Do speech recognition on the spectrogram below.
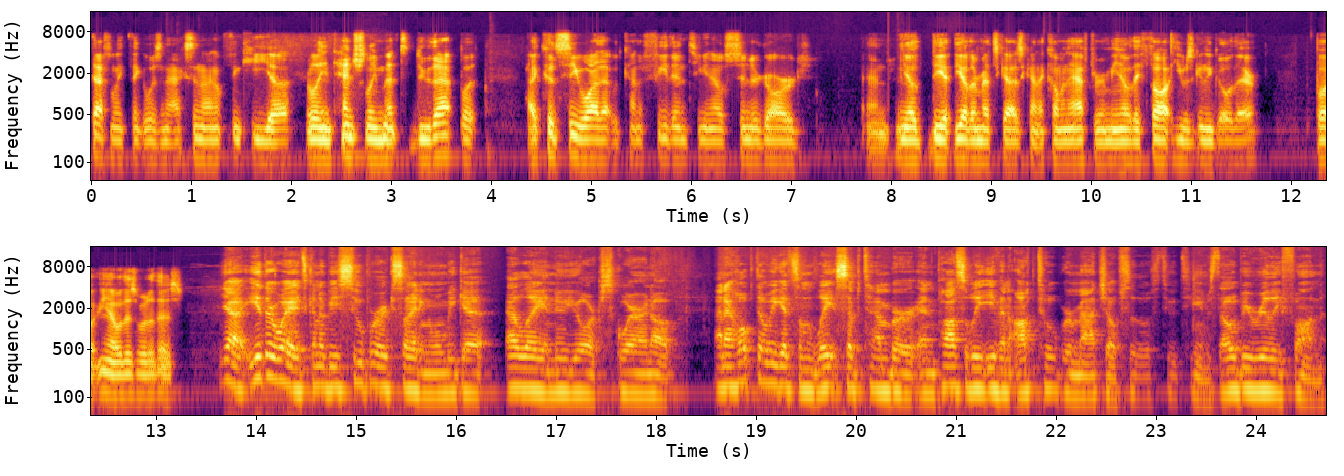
definitely think it was an accident. I don't think he uh, really intentionally meant to do that, but I could see why that would kind of feed into you know Syndergaard and you know the the other Mets guys kind of coming after him. You know, they thought he was going to go there, but you know, it is what it is. Yeah, either way, it's going to be super exciting when we get LA and New York squaring up. And I hope that we get some late September and possibly even October matchups of those two teams. That would be really fun.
